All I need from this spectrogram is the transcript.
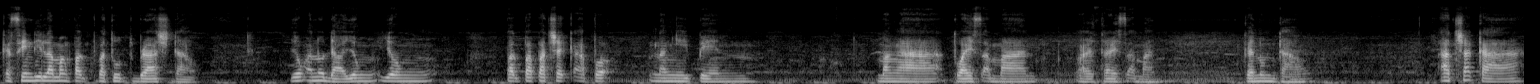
Kasi hindi lamang pagpa-toothbrush daw. Yung ano daw, yung yung pagpapa-check up po ng ngipin mga twice a month or thrice a month. Ganun daw. At saka,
